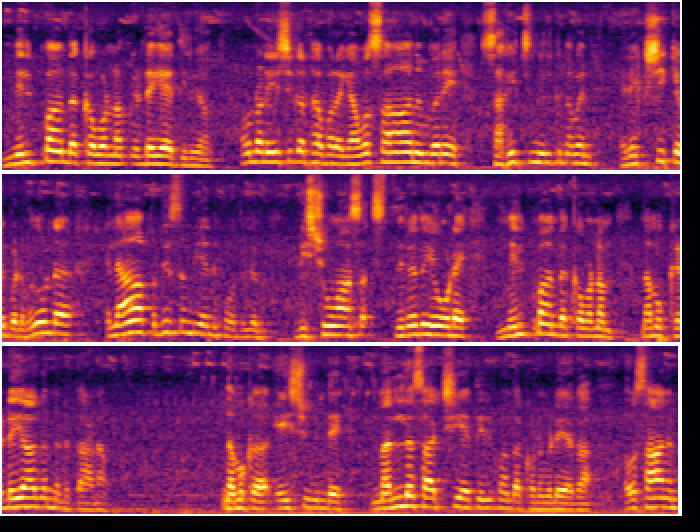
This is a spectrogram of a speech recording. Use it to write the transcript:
നിൽപ്പാൻ തക്കവണ്ണം ഇടയായിത്തീരുക അതുകൊണ്ടാണ് യേശു കർത്താവ് പറയുക അവസാനം വരെ സഹിച്ചു നിൽക്കുന്നവൻ രക്ഷിക്കപ്പെടും. അതുകൊണ്ട് എല്ലാ പ്രതിസന്ധി അനുഭവത്തിലും വിശ്വാസ സ്ഥിരതയോടെ നിൽപ്പാൻ തക്കവണ്ണം നമുക്കിടയാകുന്നിടത്താണ്. നമുക്ക് യേശുവിന്റെ നല്ല സാക്ഷിയായി തിരുപ്പാൻ തക്കണം ഇടയാകാം. അവസാനം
